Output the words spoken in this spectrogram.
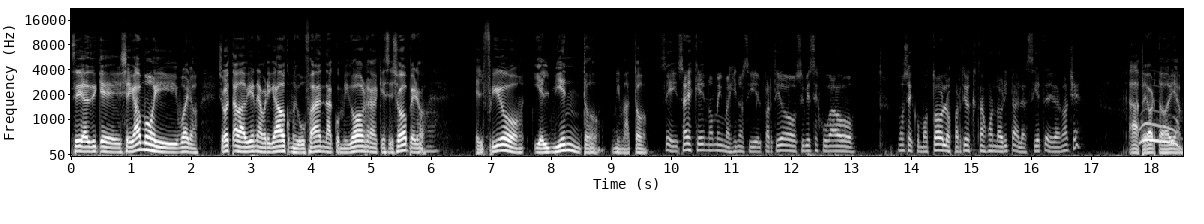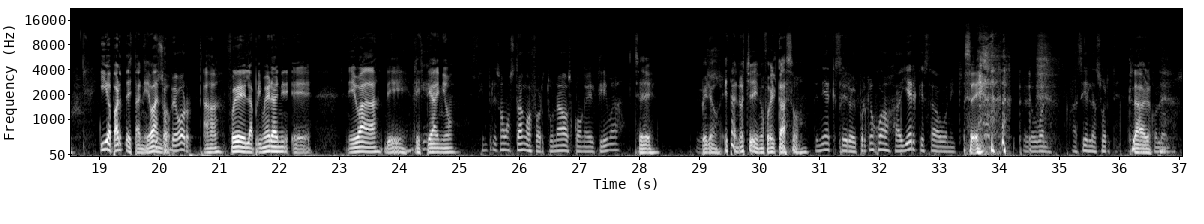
Sí, así que llegamos y bueno, yo estaba bien abrigado con mi bufanda, con mi gorra, qué sé yo, pero Ajá. el frío y el viento me mató. Sí, ¿sabes qué? No me imagino si el partido se hubiese jugado, no sé, como todos los partidos que están jugando ahorita a las 7 de la noche. Ah, peor todavía. Y aparte está nevando. Peor. Ajá, fue la primera eh, nevada de, de Es este año. Siempre somos tan afortunados con el clima. Sí, pero esta noche no fue el caso. Tenía que ser hoy. ¿Por qué no jugamos ayer que estaba bonito? Sí, Pero bueno, así es la suerte. Claro. de Columbus.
